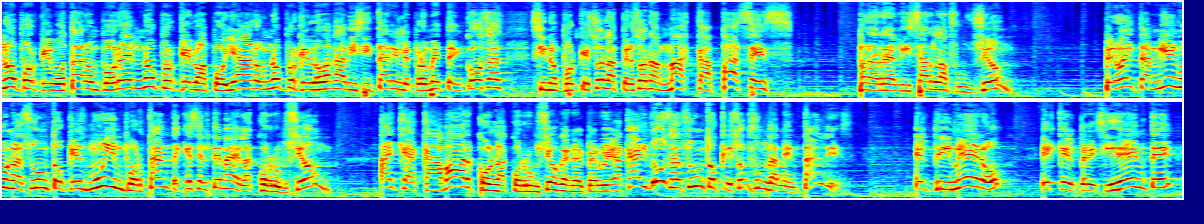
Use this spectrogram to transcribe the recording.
no porque votaron por él, no porque lo apoyaron, no porque lo van a visitar y le prometen cosas, sino porque son las personas más capaces para realizar la función. Pero hay también un asunto que es muy importante, que es el tema de la corrupción. Hay que acabar con la corrupción en el Perú. Y acá hay dos asuntos que son fundamentales. El primero es que el presidente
